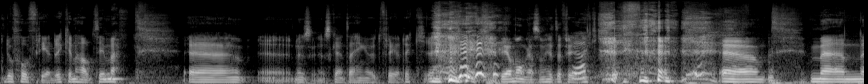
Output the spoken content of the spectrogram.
då får Fredrik en halvtimme. Mm. Eh nu ska jag inte hänga ut Fredrik. Vi har många som heter Fredrik. eh, men,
